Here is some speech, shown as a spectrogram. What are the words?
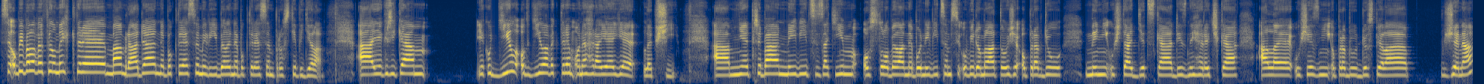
se objevila ve filmech, které mám ráda, nebo které se mi líbily, nebo které jsem prostě viděla. A jak říkám, jako díl od díla, ve kterém ona hraje, je lepší. A mě třeba nejvíc zatím oslovila, nebo nejvíc jsem si uvědomila to, že opravdu není už ta dětská Disney herečka, ale už je z ní opravdu dospělá žena,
